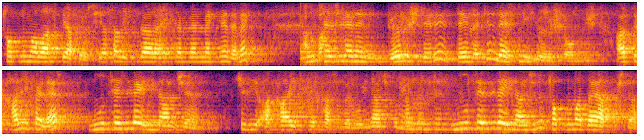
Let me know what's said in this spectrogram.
topluma baskı yapıyor. Siyasal iktidara eklemlenmek ne demek? Mutezilerin görüşleri devletin resmi görüşü olmuş. Artık halifeler Mutezile inancı ki bir akaid fırkasıdır bu inanç fırkası. Mutezile inancını topluma dayatmışlar.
